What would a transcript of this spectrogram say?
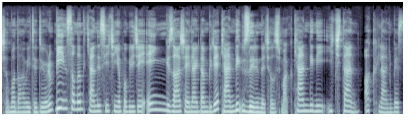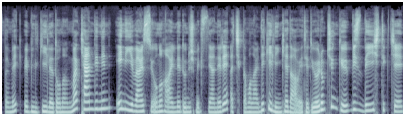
yaşama davet ediyorum. Bir insanın kendisi için yapabileceği en güzel şeylerden biri kendi üzerinde çalışmak. Kendini içten, aklen beslemek ve bilgiyle donanmak. Kendinin en iyi versiyonu haline dönüşmek isteyenleri açıklamalardaki linke davet ediyorum. Çünkü biz değiştikçe,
